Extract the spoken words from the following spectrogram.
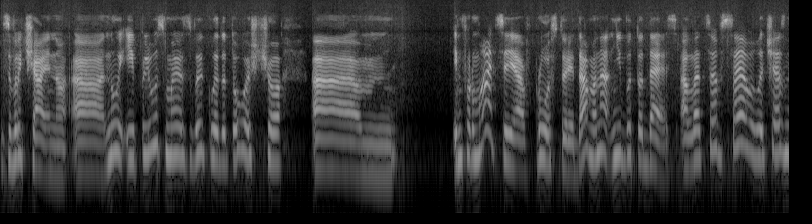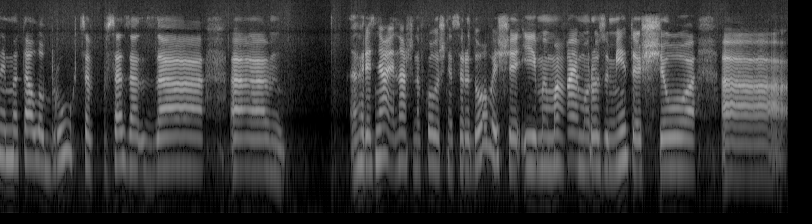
Звичайно, ну і плюс ми звикли до того, що ем, інформація в просторі, да, вона нібито десь, але це все величезний металобрух, це все за. за ем, Грязняє наше навколишнє середовище, і ми маємо розуміти, що а,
